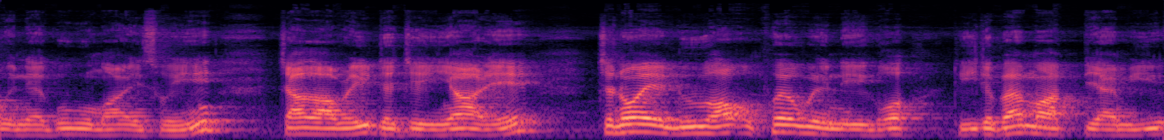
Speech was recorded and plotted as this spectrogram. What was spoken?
ဝင်တဲ့ကိုကိုမားတွေဆိုရင်ကြာသာပရိတစ်ချိန်ရတယ်ကျွန်တော်ရဲ့လူဟောင်းအဖွဲ့ဝင်တွေကဒီတစ်ပတ်မှာပြန်ပြီး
